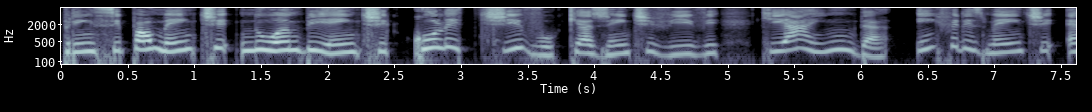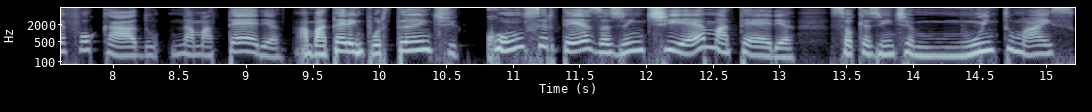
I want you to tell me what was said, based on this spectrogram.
Principalmente no ambiente coletivo que a gente vive, que ainda infelizmente, é focado na matéria. A matéria é importante? Com certeza, a gente é matéria, só que a gente é muito mais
